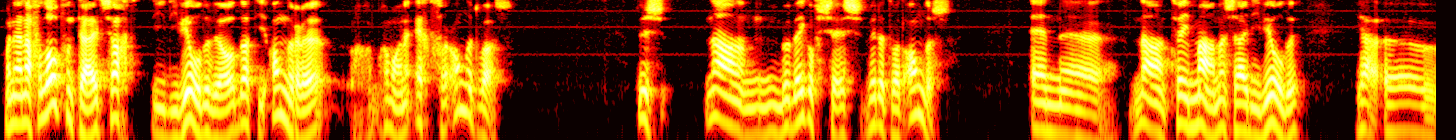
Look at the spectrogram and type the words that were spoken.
Maar na verloop van tijd zag die, die wilde wel dat die andere gevangene echt veranderd was. Dus na een week of zes werd het wat anders. En uh, na twee maanden zei die wilde, ja, uh,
